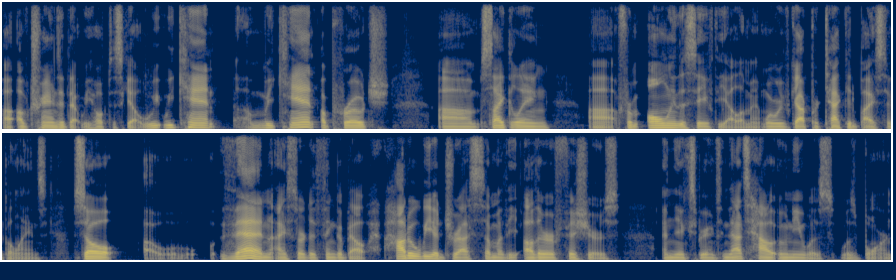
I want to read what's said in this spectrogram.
uh, of transit that we hope to scale. We, we can't um, we can't approach um, cycling uh, from only the safety element where we've got protected bicycle lanes. So uh, then I started to think about how do we address some of the other fissures in the experience, and that's how Oonee was was born.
